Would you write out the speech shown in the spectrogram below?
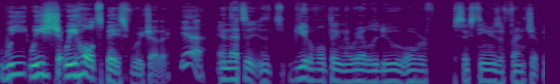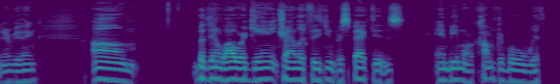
we we sh- we hold space for each other Yeah. and that's a, it's a beautiful thing that we're able to do over 16 years of friendship and everything. Um, but then while we're gaining, trying to look for these new perspectives and be more comfortable with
